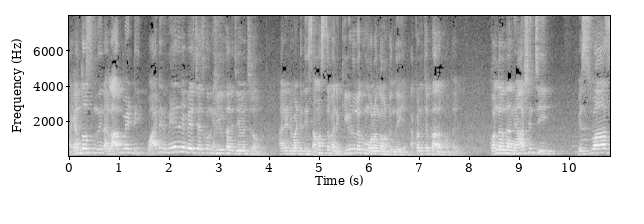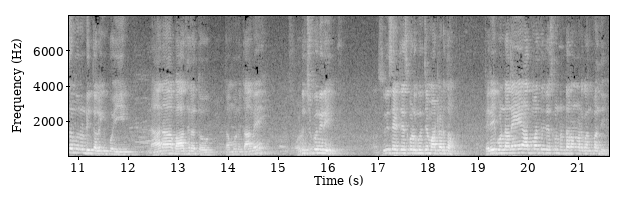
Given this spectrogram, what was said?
నాకు ఎంత వస్తుంది? నా లాభం ఏంటి? వాటిని మీదనే బేస్ చేసుకుని జీవితాన్ని జీవించడం అనేటువంటిది సమస్తమైన కీడులకు మూలంగా ఉంటుంది. అక్కడి నుంచే ప్రారంభమవుతాయి. కొందరు దాన్ని ఆశించి విశ్వాసము నుండి తొలగిపోయి నానా బాధలతో తమ్మును తామే ఒడుచుకునిరి. సూసైడ్ చేసుకోవడం గురించే మాట్లాడతాం. తెలియకుండానే ఆత్మహత్యలు చేసుకుంటుంటారు అన్నమాట కొంతమంది.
